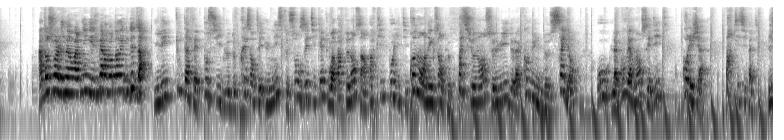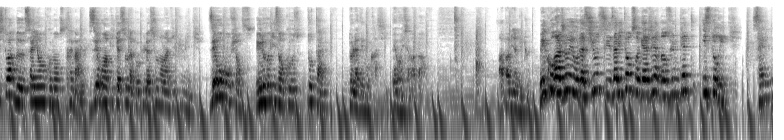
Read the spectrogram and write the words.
Attention, je mets un warning, il est super important d'écouter ça Il est tout à fait possible de présenter une liste sans étiquette ou appartenance à un parti politique. Prenons un exemple passionnant, celui de la commune de Saillant, où la gouvernance est dite collégiale participative. L'histoire de Saillant commence très mal. Zéro implication de la population dans la vie publique. Zéro confiance. Et une remise en cause totale de la démocratie. Et oui, ça va pas. Ah, pas bien du tout. Mais courageux et audacieux, ces habitants s'engagèrent dans une quête historique. Celle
